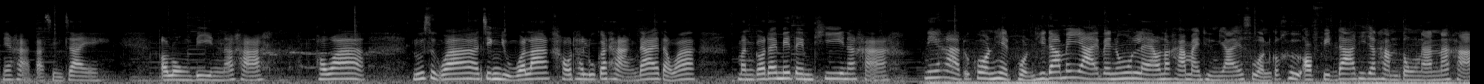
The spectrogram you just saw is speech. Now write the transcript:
เนี่ยค่ะ ตัดสินใจเอาลงดินนะคะ เพราะว่ารู้สึกว่าจริงอยู่ว่ารากเขาทะลุกระถางได้ แต่ว่ามันก็ได้ไม่เต็มที่นะคะ นี่ค่ะทุกคนเหตุผลที่ด้าไม่ย้ายไปนู่นแล้วนะคะ หมายถึงย้ายสวนก็คือออฟฟิศด้าที่จะทำตรงนั้นนะคะ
